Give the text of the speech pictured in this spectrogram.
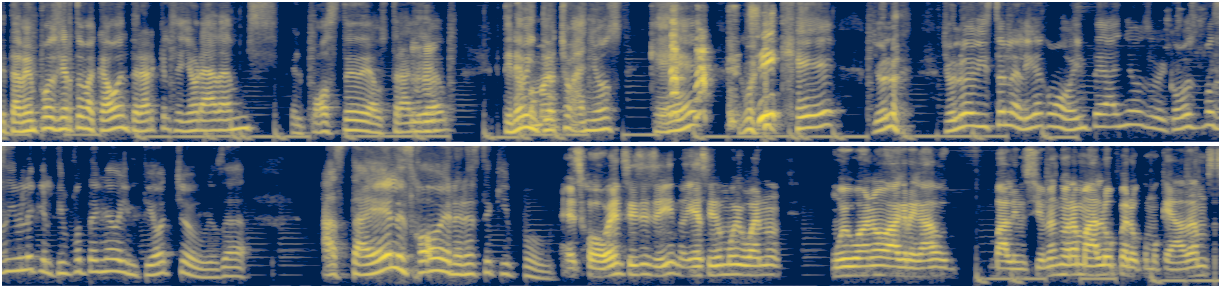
que también, por cierto, me acabo de enterar que el señor Adams, el poste de Australia, tiene 28 años, ¿qué? Güey, ¿qué? Yo lo yo lo he visto en la liga como 20 años, güey. ¿Cómo es posible que el tipo tenga 28, güey? O sea, hasta él es joven en este equipo. Es joven, sí, sí, sí. Y ha sido muy bueno, muy bueno agregado. Valenciunas no era malo, pero como que Adams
